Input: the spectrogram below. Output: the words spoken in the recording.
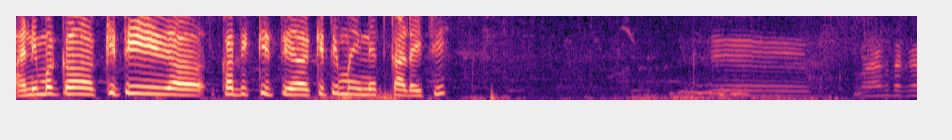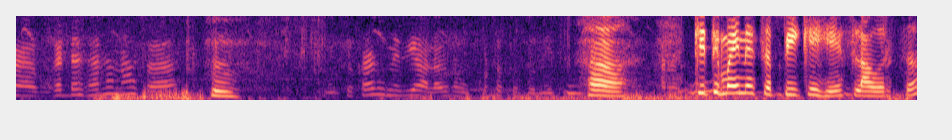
आणि मग किती कधी किती किती महिन्यात काढायची? हं. हां. किती महिन्याचं पीक आहे हे फ्लावरचं?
